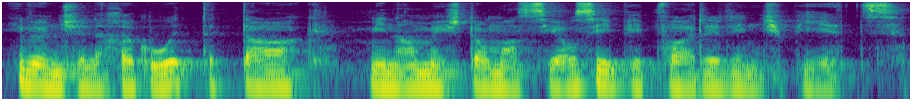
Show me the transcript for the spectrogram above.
Ich wünsche euch einen guten Tag. Mein Name ist Thomas Josi, bin Pfarrer in Spiez.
